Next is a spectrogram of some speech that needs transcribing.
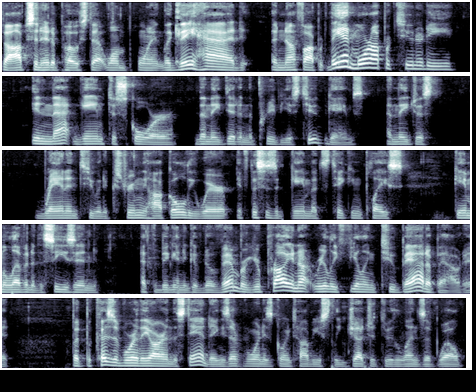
Dobson hit a post at one point. Like they had enough oppor- they had more opportunity in that game to score than they did in the previous two games. And they just ran into an extremely hot goalie where if this is a game that's taking place game 11 of the season at the beginning of November, you're probably not really feeling too bad about it. But because of where they are in the standings, everyone is going to obviously judge it through the lens of, well,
